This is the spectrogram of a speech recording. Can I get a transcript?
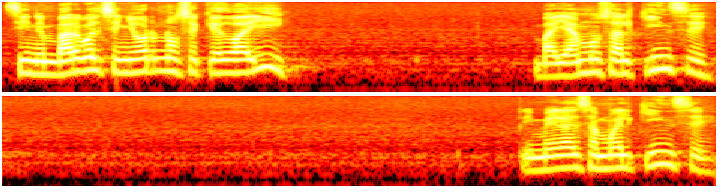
Sin embargo, el Señor no se quedó ahí. Vayamos al 15. Primera de Samuel 15.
